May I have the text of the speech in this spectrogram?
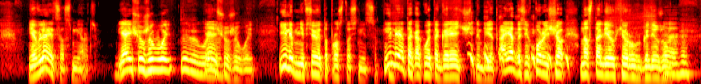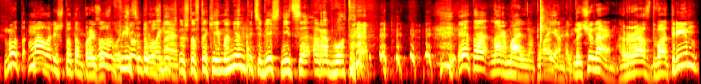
является смерть. Я еще живой. Ты живой, я да. еще живой. Или мне все это просто снится. Или это какой-то горячечный бред. А я до сих пор еще на столе у хирурга лежу. Ну, вот мало ли что там Ну, произошло. в Черт принципе, его логично, знает. что в такие моменты тебе снится работа. Это нормально. Поехали. Начинаем. Раз, два, три.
